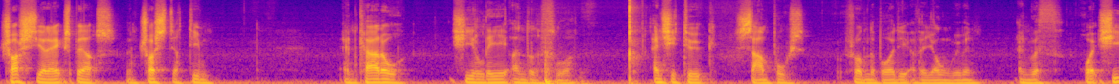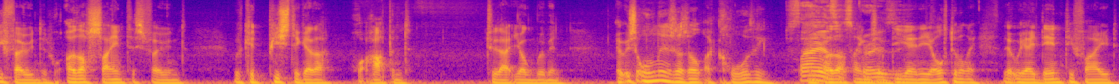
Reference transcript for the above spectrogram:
trust your experts and trust your team. And Carol, she lay under the floor, and she took samples from the body of a young woman, and with what she found and what other scientists found, we could piece together what happened to that young woman. It was only as a result of clothing Science and other things crazy. and DNA ultimately that we identified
